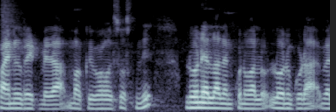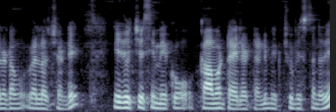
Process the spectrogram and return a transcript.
ఫైనల్ రేట్ మీద మాకు ఇవ్వవలసి వస్తుంది. లోన్ వెళ్ళాలనుకున్న వాళ్ళు లోన్ కూడా వెళ్ళడం వెళ్ళొచ్చండి. ఇది వచ్చేసి మీకు కామన్ టాయిలెట్ అండి మీకు చూపిస్తున్నది.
